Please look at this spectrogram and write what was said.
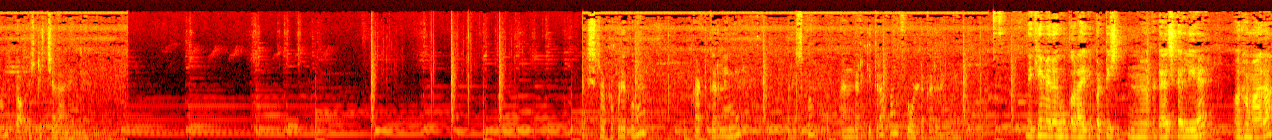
हम टॉप स्टिच चला लेंगे। एक्स्ट्रा कपड़े को हम कट कर लेंगे। और इसको अंदर की तरफ़ हम फोल्ड कर लेंगे। देखिए, मैंने वो कढ़ाई की पट्टी अटैच कर ली है और हमारा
